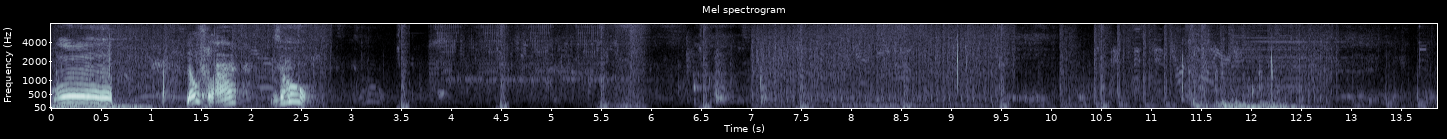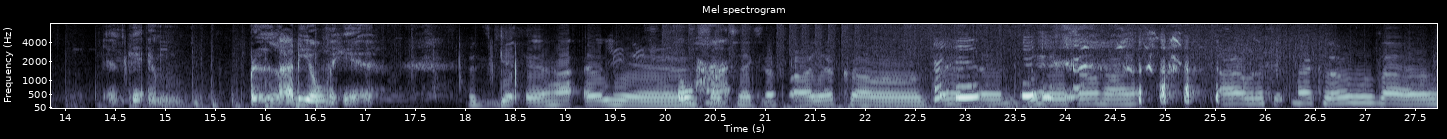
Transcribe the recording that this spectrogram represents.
Mm. No fly. Zone. It's getting bloody over here. It's getting hot in here, So so, hot. take off all your clothes. It's getting so hot. I wanna take my clothes off.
